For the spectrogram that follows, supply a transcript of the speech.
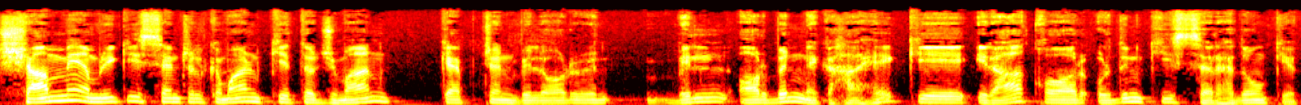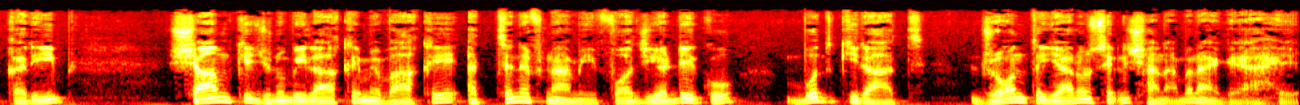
शाम में अमरीकी सेंट्रल कमांड के तर्जुमान captain Bill Urban Bill Urban ने कहा है कि इराक और उर्दन की सरहदों के करीब शाम के जनूबी इलाके में वाक़ अतनफ नामी फौजी अड्डे को बुध की रात ड्रोन तैयारों से निशाना बनाया गया है।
